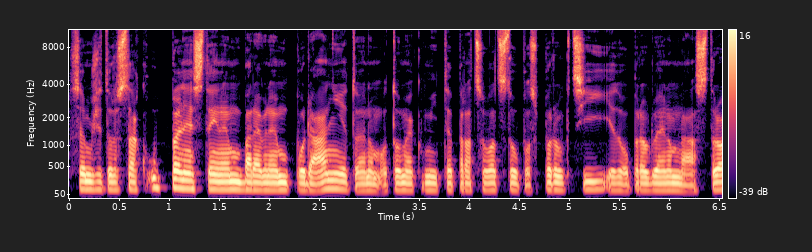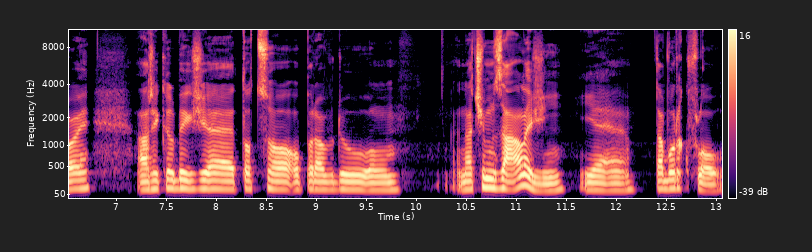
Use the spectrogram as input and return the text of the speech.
se můžete dostat k úplně stejnému barevnému podání, je to jenom o tom, jak umíte pracovat s tou postprodukcí, je to opravdu jenom nástroj. A řekl bych, že to, co opravdu, na čem záleží, je ta workflow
